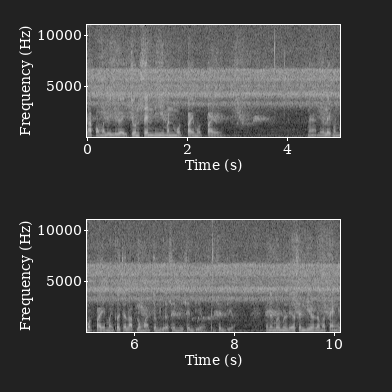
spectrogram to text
ลับออกมาเรื่อยๆ จนเส้นนี้มันหมดไปหมดไปนะเนื้อเหล็กมันหมดไป มันก็จะลับลงมาจนเหลือเส้นนี้เส้นเดียวเป็นเส้นเดียวดังนั้นเมื่อมันเหลือเส้นเดียวเรามาแต่งให้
